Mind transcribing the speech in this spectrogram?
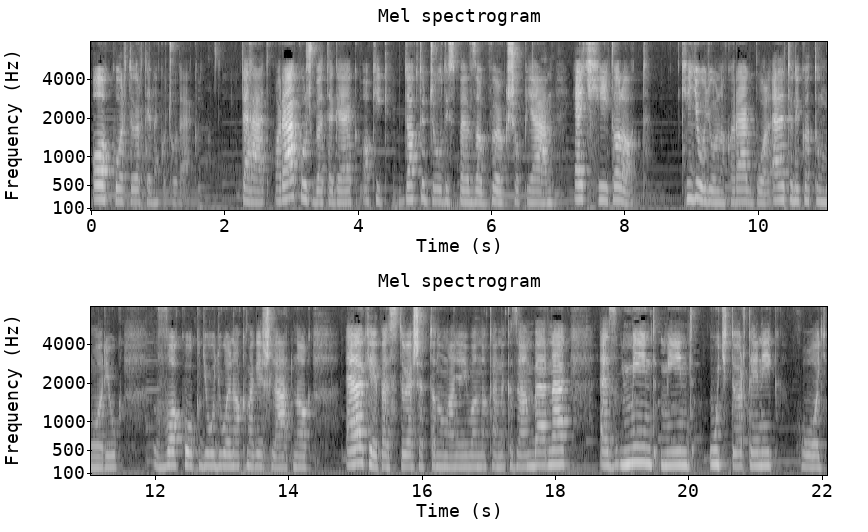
akkor történnek a csodák. Tehát a rákos betegek, akik Dr. Joe Dispenza workshopján egy hét alatt kigyógyulnak a rákból, eltűnik a tumorjuk, vakok gyógyulnak meg és látnak, elképesztő esettanulmányai vannak ennek az embernek, ez mind-mind úgy történik, hogy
